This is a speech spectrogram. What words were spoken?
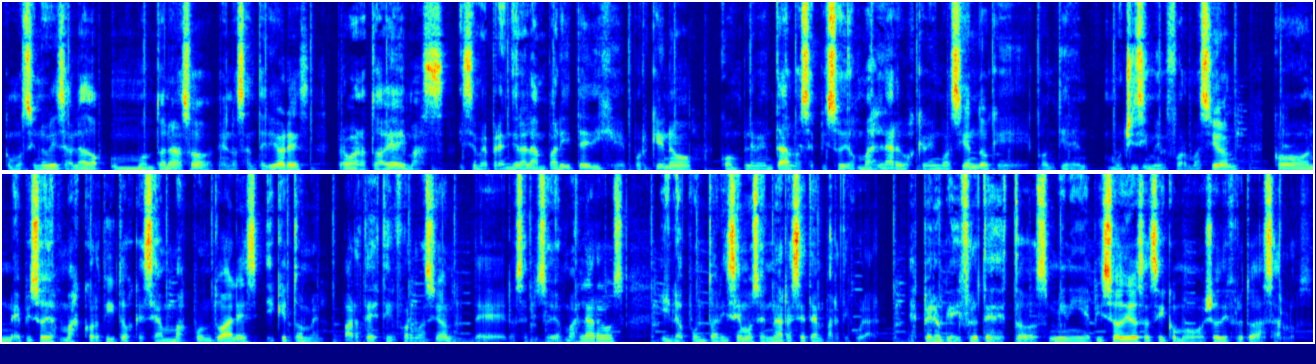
como si no hubiese hablado un montonazo en los anteriores, pero bueno, todavía hay más. Y se me prendió la lamparita y dije, ¿por qué no complementar los episodios más largos que vengo haciendo, que contienen muchísima información, con episodios más cortitos que sean más puntuales y que tomen parte de esta información de los episodios más largos y lo puntualicemos en una receta en particular. Espero que disfrutes de estos mini episodios así como yo disfruto de hacerlos.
